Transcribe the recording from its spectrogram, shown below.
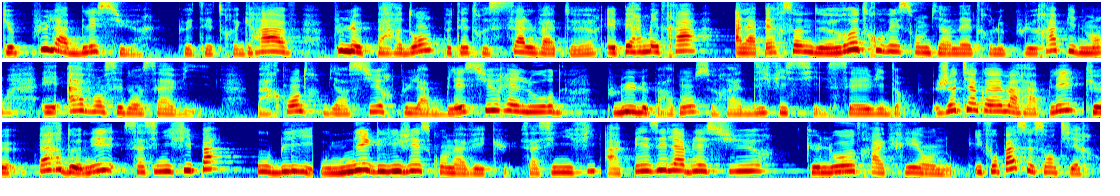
que plus la blessure être grave, plus le pardon peut être salvateur et permettra à la personne de retrouver son bien-être le plus rapidement et avancer dans sa vie. Par contre, bien sûr, plus la blessure est lourde, plus le pardon sera difficile, c'est évident. Je tiens quand même à rappeler que pardonner, ça signifie pas oublier ou négliger ce qu'on a vécu. Ça signifie apaiser la blessure, que l'autre a créé en nous. Il ne faut pas se sentir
